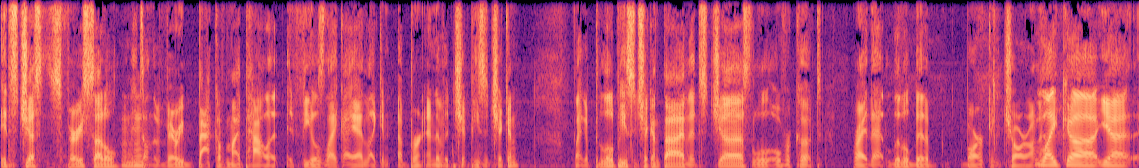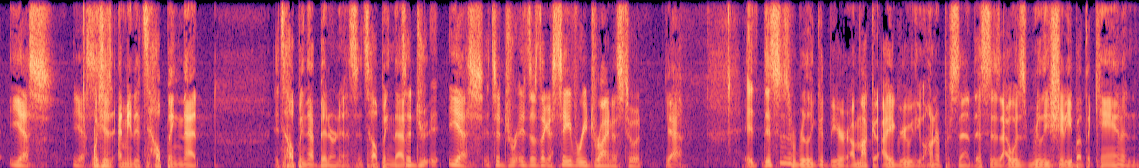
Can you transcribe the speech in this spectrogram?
It's just it's very subtle. Mm-hmm. It's on the very back of my palate. It feels like I had like an, a burnt end of a chip piece of chicken, like a little piece of chicken thigh that's just a little overcooked. Right, that little bit of bark and char on it, Like, uh, yeah, yes, yes. which is, I mean, it's helping that. It's helping that bitterness. It's helping that. it's a dr- yes, it's a dr- it's there's like a savory dryness to it. Yeah. It, this is a really good beer. I'm not. Gonna, I agree with you 100. percent This is. I was really shitty about the can and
